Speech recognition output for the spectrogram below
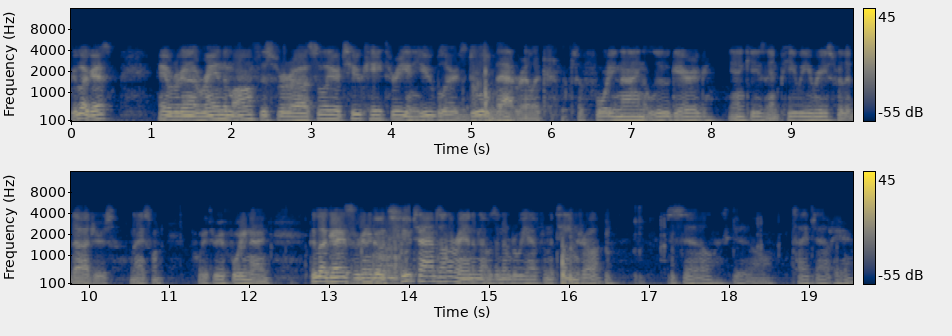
Good luck, guys. Hey, we're gonna random off this for uh, Solier 2K3 and U-Blurds dual bat relic. So 49 Lou Gehrig Yankees and Pee Wee Reese for the Dodgers. Nice one. 43 or 49. Good luck, guys. We're gonna go two times on the random. That was the number we had from the team draw. So let's get it all typed out here.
